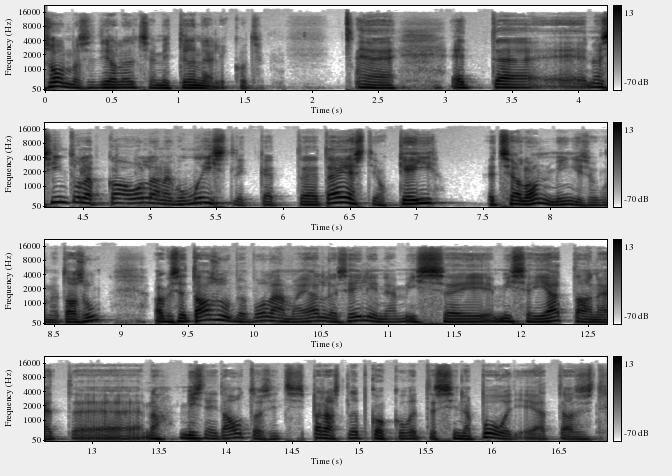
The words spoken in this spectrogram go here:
soomlased ei ole üldse mitte õnnelikud et no siin tuleb ka olla nagu mõistlik, et täiesti okei okay, et seal on mingisugune tasu, aga see tasu peab olema jälle selline, mis ei, mis ei jäta need noh, mis neid autosid siis pärast lõppkokkuvõttes sinna poodi ei jäta, sest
